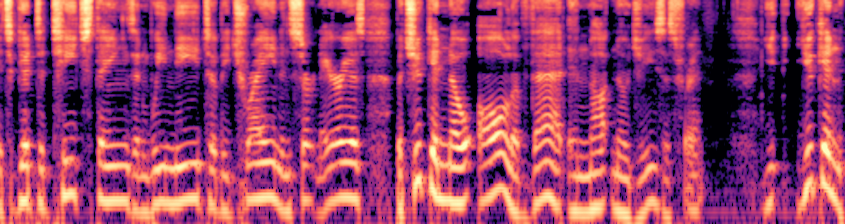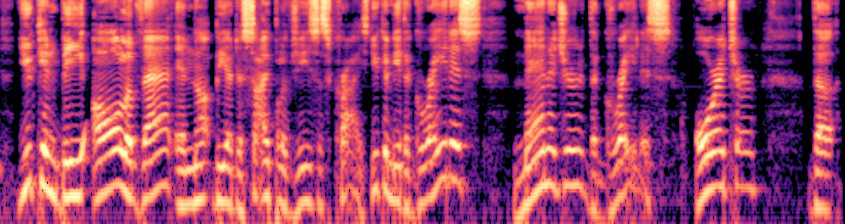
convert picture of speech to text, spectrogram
it's good to teach things, and we need to be trained in certain areas. But you can know all of that and not know Jesus, friend. You, you can you can be all of that and not be a disciple of Jesus Christ. You can be the greatest manager, the greatest orator, the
